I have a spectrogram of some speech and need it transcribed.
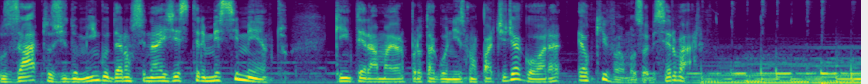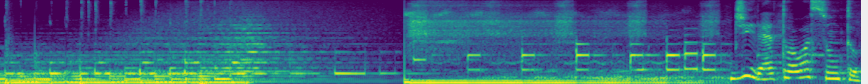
Os atos de domingo deram sinais de estremecimento. Quem terá maior protagonismo a partir de agora é o que vamos observar. Direto ao assunto,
